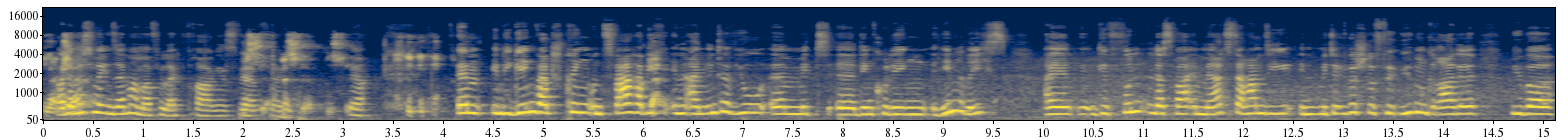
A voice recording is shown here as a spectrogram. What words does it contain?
ja, Aber da klar. müssen wir ihn selber mal vielleicht fragen. Es wäre vielleicht- müsst ihr, müsst ihr. ja. ähm, in die Gegenwart springen. Und zwar habe ich Ja. in einem Interview ähm, mit äh, dem Kollegen Hinrichs äh, gefunden, das war im März, da haben sie in, mit der Überschrift für Üben gerade über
